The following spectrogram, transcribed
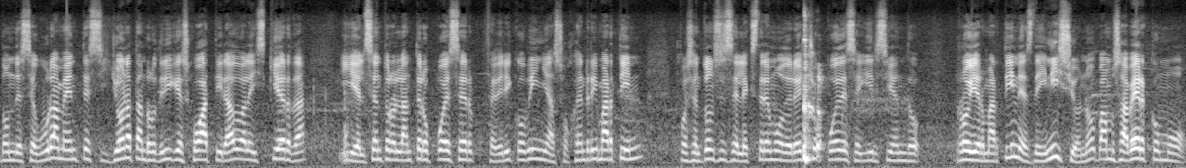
donde seguramente si Jonathan Rodríguez juega tirado a la izquierda y el centro delantero puede ser Federico Viñas o Henry Martín, pues entonces el extremo derecho puede seguir siendo Roger Martínez de inicio, ¿no? Vamos a ver cómo,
